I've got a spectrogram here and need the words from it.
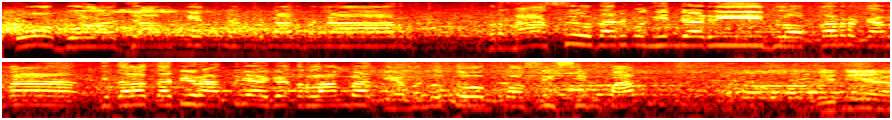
Oh, bola jangkit yang benar-benar berhasil tadi menghindari blocker karena kita lihat tadi Ratri agak terlambat ya menutup posisi 4. Ini ya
